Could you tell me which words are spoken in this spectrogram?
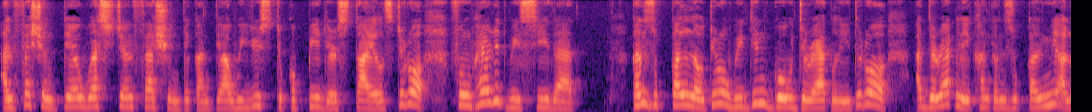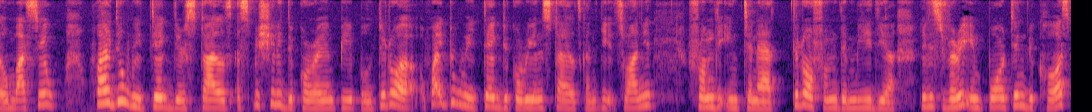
And fashion their western fashion they can we used to copy their styles tiro. From where did we see that kan zukal lo tiro we didn't go directly tiro a directly kan kan zukal mi alo ma say why do we take their styles especially the korean people tiro why do we take the korean styles kan ti chwani from the internet tiro from the media? It is very important because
